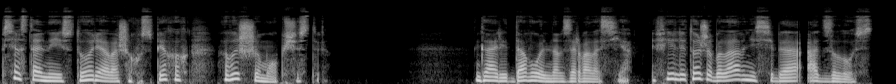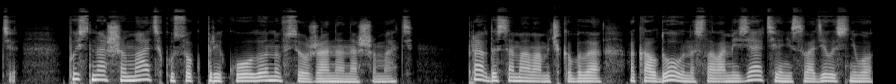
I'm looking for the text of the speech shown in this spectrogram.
все остальные истории о ваших успехах в высшем обществе. Гарри довольно взорвалась я. Филли тоже была вне себя от злости. Пусть наша мать — кусок прикола, но все же она наша мать. Правда, сама мамочка была околдована словами зятя и не сводила с него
